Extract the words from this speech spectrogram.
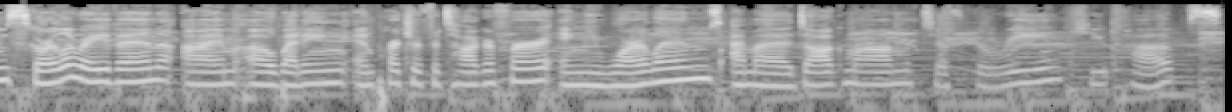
I'm Scarlet Raven. I'm a wedding and portrait photographer in New Orleans. I'm a dog mom to three cute pups.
